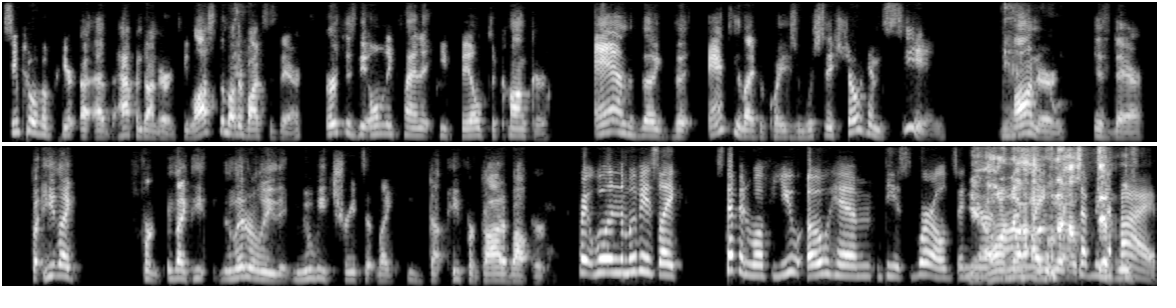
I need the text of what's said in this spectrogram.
seem to have appeared uh, have happened on Earth? He lost the mother boxes there. Earth is the only planet he failed to conquer, and the the anti-life equation, which they show him seeing Yeah. on Earth, is there, but he like for like he literally the movie treats it like he he forgot about Earth. Right. Well, in the movie, it's like Steppenwolf, you owe him these worlds, and Yeah, you're I wanna on know- I like wanna how seven to five.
